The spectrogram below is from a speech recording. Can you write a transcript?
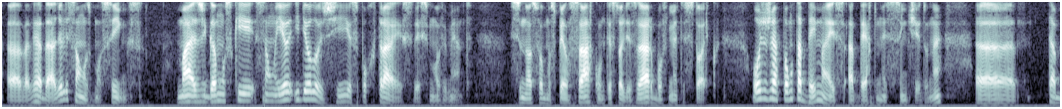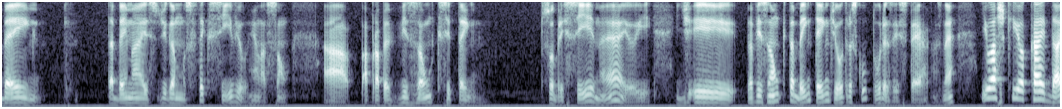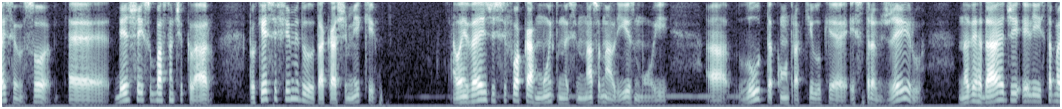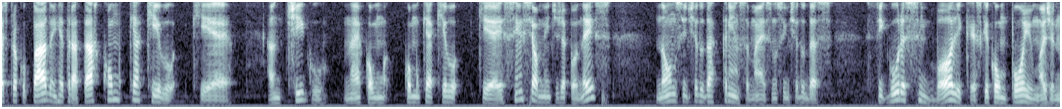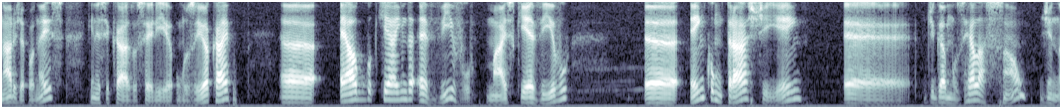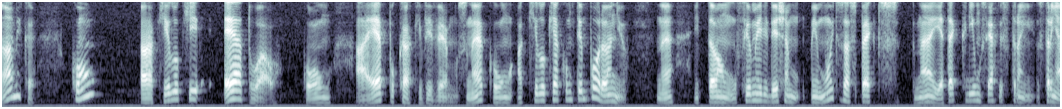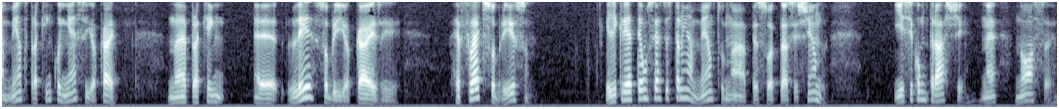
Ah, na verdade, eles são os mocinhos, mas digamos que são ideologias por trás desse movimento. Se nós formos pensar, contextualizar o movimento histórico. Hoje o Japão está bem mais aberto nesse sentido, né? Está ah, bem, tá bem mais, digamos, flexível em relação à, à própria visão que se tem sobre si, né? E, e, a visão que também tem de outras culturas externas, né? E eu acho que Yokai Dai Sensor é, deixa isso bastante claro, porque esse filme do Takashi Miike, ao invés de se focar muito nesse nacionalismo e a luta contra aquilo que é estrangeiro, na verdade ele está mais preocupado em retratar como que aquilo que é antigo, né, como, como que aquilo que é essencialmente japonês, não no sentido da crença, mas no sentido das figuras simbólicas que compõem o imaginário japonês, que nesse caso seria um yokai, uh, é algo que ainda é vivo, mas que é vivo uh, em contraste e em, uh, digamos, relação dinâmica com aquilo que é atual, com a época que vivemos, né? com aquilo que é contemporâneo. Né? Então, o filme ele deixa em muitos aspectos, né, e até cria um certo estranho, estranhamento para quem conhece yokai, né, para quem é, lê sobre yokais e reflete sobre isso, ele cria até um certo estranhamento na pessoa que está assistindo e esse contraste, né? Nossa,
